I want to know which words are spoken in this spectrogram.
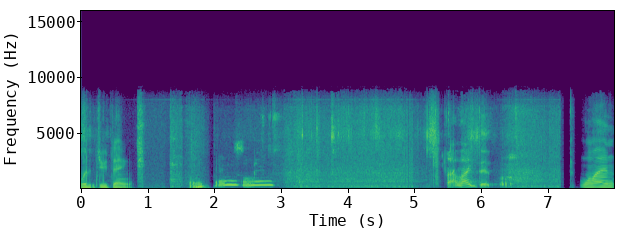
What did you think? I liked it. One,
